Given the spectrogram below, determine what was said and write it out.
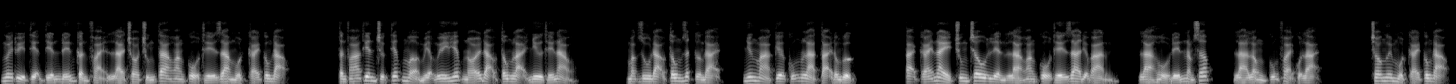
ngươi tùy tiện tiến đến cần phải là cho chúng ta hoang cổ thế gia một cái công đạo. Tần phá thiên trực tiếp mở miệng uy hiếp nói đạo tông lại như thế nào. Mặc dù đạo tông rất cường đại, nhưng mà kia cũng là tại đông vực. Tại cái này trung châu liền là hoang cổ thế gia địa bàn, là hổ đến nằm sấp, là lòng cũng phải của lại. Cho ngươi một cái công đạo.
